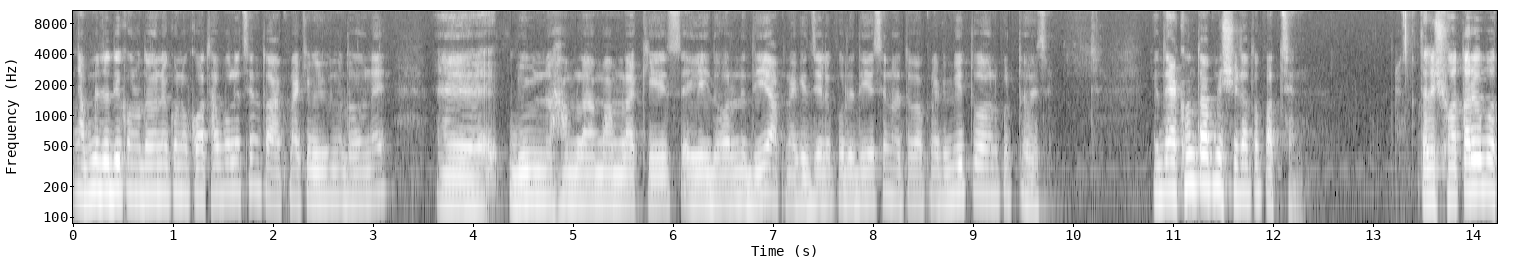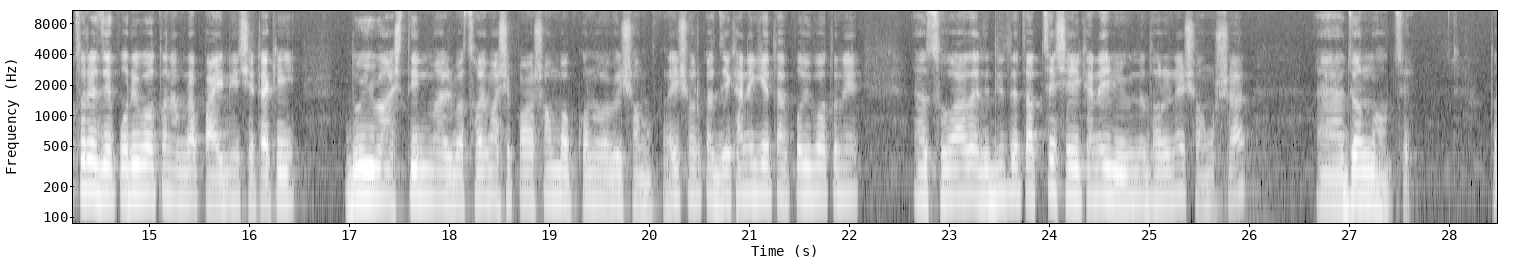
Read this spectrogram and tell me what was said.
আপনি যদি কোনো ধরনের কোনো কথা বলেছেন, তো আপনাকে বিভিন্ন ধরনের বিভিন্ন হামলা, মামলা, কেস, এই ধরনের দিয়ে আপনাকে জেলে পড়ে দিয়েছেন, হয়তো আপনাকে মৃত্যুবরণ করতে হয়েছে। কিন্তু এখন তো আপনি সেটা তো পাচ্ছেন। তাহলে সতেরো বছরে যে পরিবর্তন আমরা পাইনি, সেটা কি দুই মাস, তিন মাস বা ছয় মাসে পাওয়া সম্ভব? কোনোভাবেই সম্ভব এই সরকার যেখানে গিয়ে তার পরিবর্তনে ছোঁয়া দিতে চাচ্ছে, সেইখানেই বিভিন্ন ধরনের সমস্যার জন্ম হচ্ছে। তো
